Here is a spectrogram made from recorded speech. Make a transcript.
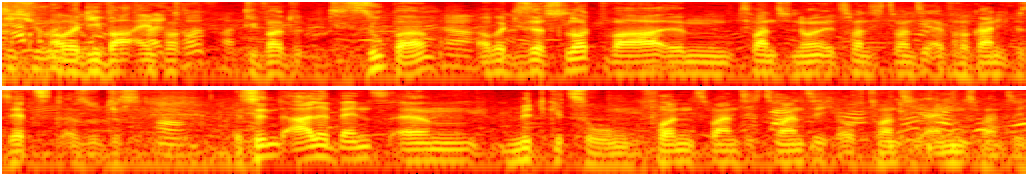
ich aber die war einfach, die war super. Ja. Aber dieser Slot war ähm, 2019 2020 einfach noch gar nicht besetzt. Also das, Oh. es sind alle Bands ähm, mitgezogen von 2020 auf 2021.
